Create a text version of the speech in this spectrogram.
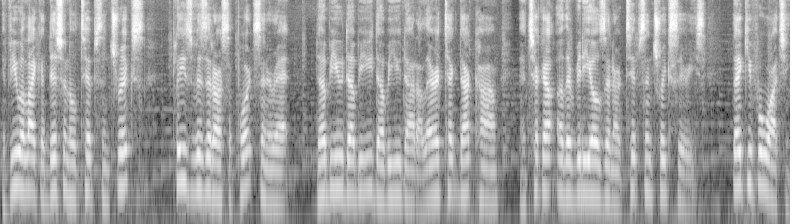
If you would like additional tips and tricks, please visit our support center at www.aleratec.com and check out other videos in our tips and tricks series. Thank you for watching.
